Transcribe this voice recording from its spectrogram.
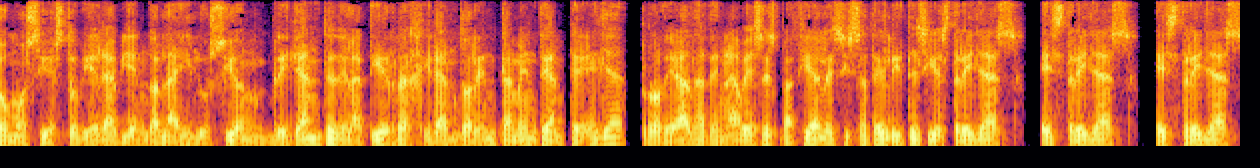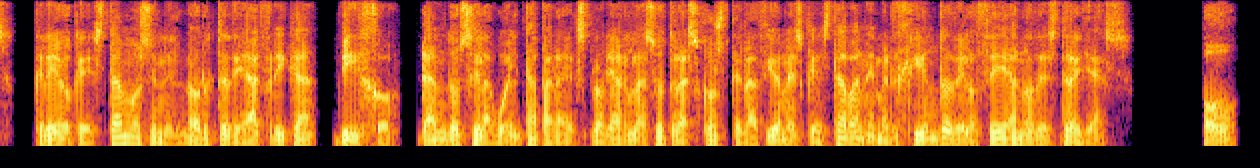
Como si estuviera viendo la ilusión brillante de la Tierra girando lentamente ante ella, rodeada de naves espaciales y satélites y estrellas, estrellas, estrellas, creo que estamos en el norte de África, dijo, dándose la vuelta para explorar las otras constelaciones que estaban emergiendo del océano de estrellas. O,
